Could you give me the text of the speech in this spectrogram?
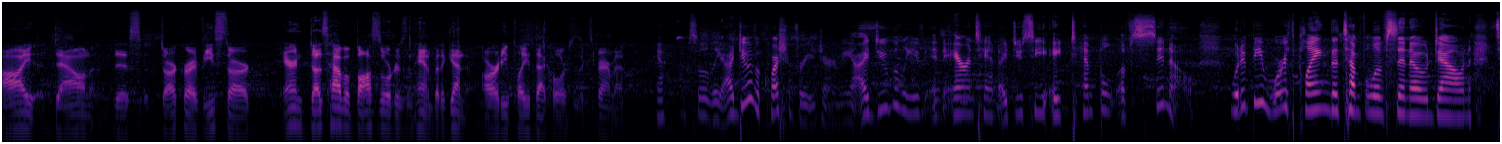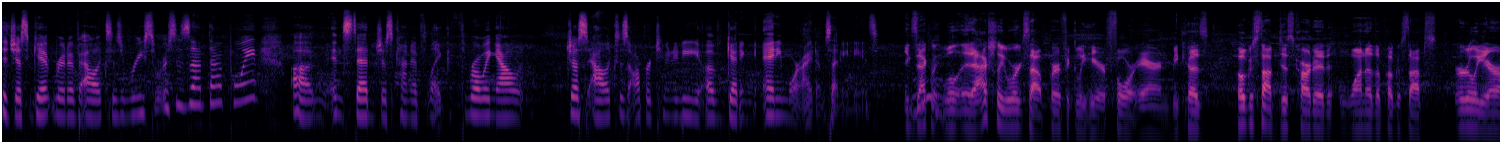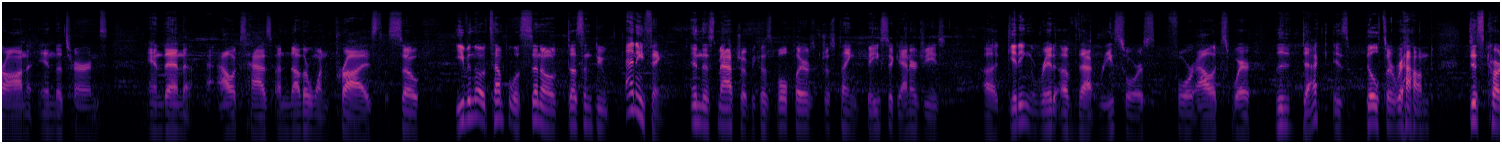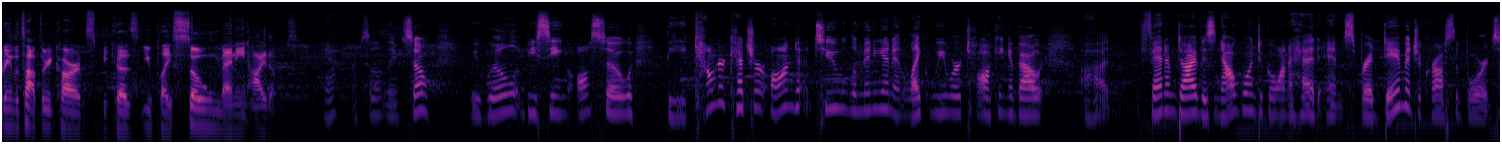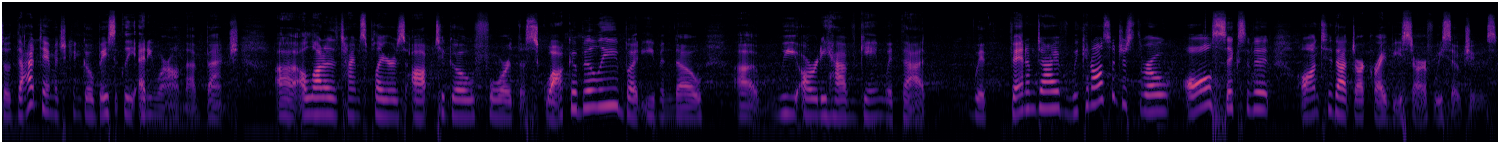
eye down this Darkrai V-Star. Aaron does have a boss's orders in hand, but again, already played that Colress's experiment. Yeah, absolutely. I do have a question for you, Jeremy. I do believe in Aaron's hand, I do see a Temple of Sinnoh. Would it be worth playing the Temple of Sinnoh down to just get rid of Alex's resources at that point? Um, instead, just kind of like throwing out just Alex's opportunity of getting any more items that he needs. Exactly. Ooh. Well, it actually works out perfectly here for Aaron because Pokestop discarded one of the Pokestops earlier on in the turns, and then Alex has another one prized. So even though Temple of Sinnoh doesn't do anything in this matchup because both players are just playing basic energies, uh, getting rid of that resource for Alex where the deck is built around discarding the top three cards because you play so many items. Yeah, absolutely. So we will be seeing also the counter catcher on to Lumineon, and like we were talking about, uh, Phantom Dive is now going to go on ahead and spread damage across the board, so that damage can go basically anywhere on that bench. Uh, a lot of the times players opt to go for the Squawkabilly, but even though uh, we already have game with that with Phantom Dive, we can also just throw all six of it onto that Darkrai V-Star if we so choose.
